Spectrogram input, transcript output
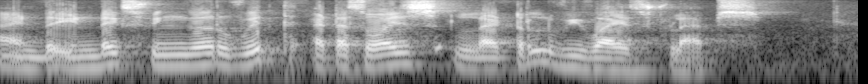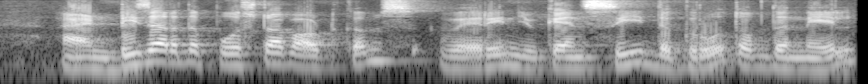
and the index finger with Atasoy's lateral VYS flaps and these are the post-op outcomes wherein you can see the growth of the nail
